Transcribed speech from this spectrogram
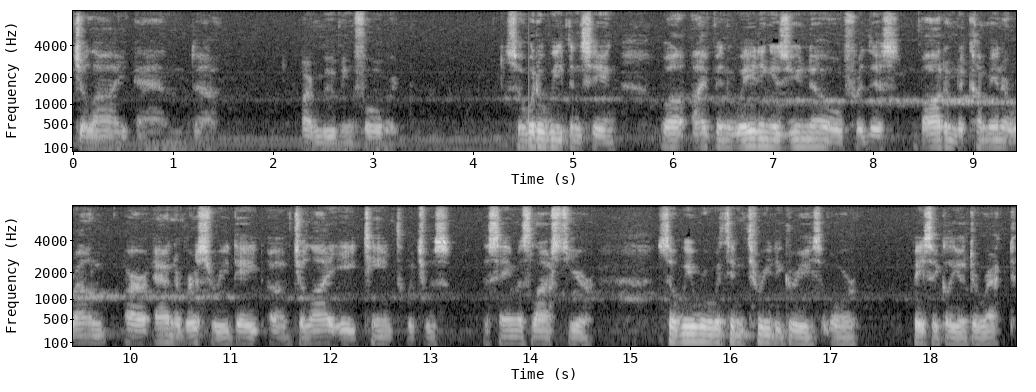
July and uh, are moving forward. So what have we been seeing? Well, I've been waiting, as you know, for this bottom to come in around our anniversary date of July 18th, which was the same as last year. So we were within three degrees, or basically a direct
